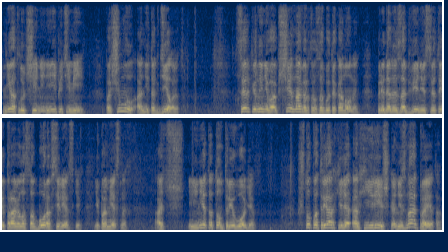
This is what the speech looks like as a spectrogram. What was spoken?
Ни отлучений, ни эпитемий. Почему они так делают? Церкви ныне вообще намертво забыты каноны, преданы забвению святые правила собора вселенских и поместных – а и нет о том тревоги. Что патриарх или архиереишка не знают про это?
